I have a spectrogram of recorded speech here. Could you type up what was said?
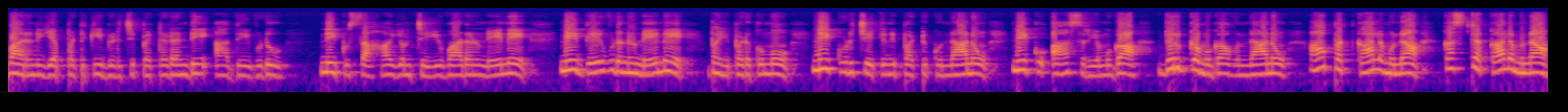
వారిని ఎప్పటికీ విడిచిపెట్టడండి ఆ దేవుడు. నీకు సహాయం చేయువాడను నేనే నీ దేవుడను నేనే భయపడకుము. నీ కుడి చేతిని పట్టుకున్నాను. నీకు ఆశ్రయముగా దుర్గముగా ఉన్నాను. ఆపత్కాలమున కష్టకాలమున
